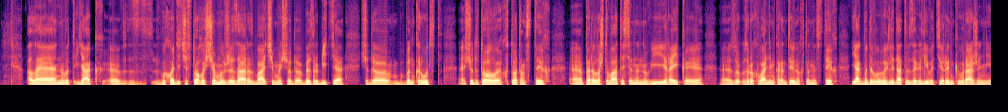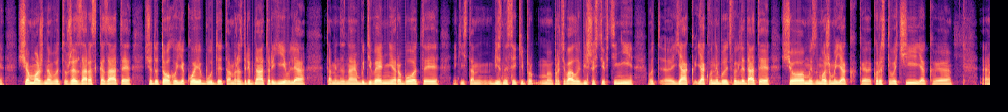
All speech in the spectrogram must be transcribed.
Але ну от як, е, виходячи з того, що ми вже зараз бачимо щодо безробіття, щодо банкрутств, е, щодо того, хто там встиг Е, перелаштуватися на нові рейки з урахуванням карантину, хто не встиг. Як буде виглядати взагалі ці ринки уражені? Що можна от уже зараз сказати щодо того, якою буде там роздрібна торгівля? Там, я не знаю, будівельні роботи, якісь там бізнеси, які працювали в більшості в ціні. От е, як як вони будуть виглядати, що ми зможемо як користувачі, як Е,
